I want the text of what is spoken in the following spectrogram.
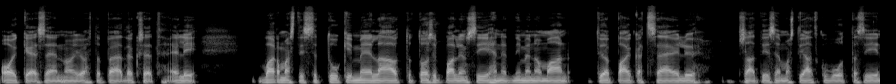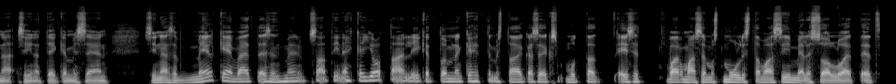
oikeeseen noin johtopäätökset. Eli varmasti se tuki meillä auttoi tosi paljon siihen, että nimenomaan työpaikat säily, saatiin semmoista jatkuvuutta siinä, siinä tekemiseen. Sinänsä melkein väittäisin, että me saatiin ehkä jotain liiketoiminnan kehittämistä aikaiseksi, mutta ei se varmaan semmoista mullistavaa siinä mielessä ollut, että, että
